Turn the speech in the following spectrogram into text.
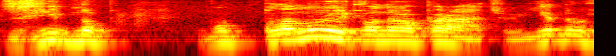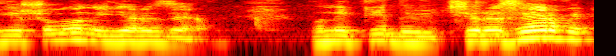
згідно от планують вони операцію, є другі ешелони, є резерви. Вони кидають ці резерви,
